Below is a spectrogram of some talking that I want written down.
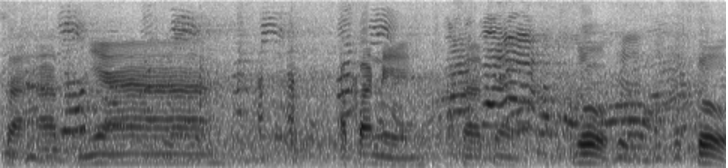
saatnya apa nih saatnya tuh tuh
